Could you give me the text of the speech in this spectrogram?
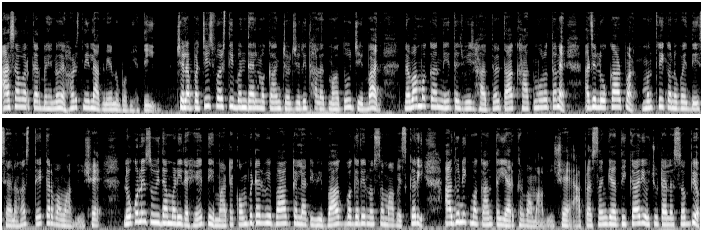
આશા વર્કર બહેનોએ હર્ષની લાગણી અનુભવી હતી. છેલ્લા પચીસ વર્ષથી બંધાયેલ મકાન જર્જરિત હાલતમાં હતું, જે બાદ નવા મકાનની તજવીજ હાથ ધરતા ખાતમુહૂર્ત આજે લોકાર્પણ મંત્રી કનુભાઈ દેસાઈના હસ્તે કરવામાં આવ્યું છે. લોકોને સુવિધા મળી રહે તે માટે કોમ્પ્યુટર વિભાગ, તલાટી વિભાગ વગેરેનો સમાવેશ કરી આધુનિક મકાન તૈયાર કરવામાં આવ્યું છે. આ પ્રસંગે અધિકારીઓ, ચૂંટાયેલા સભ્યો,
